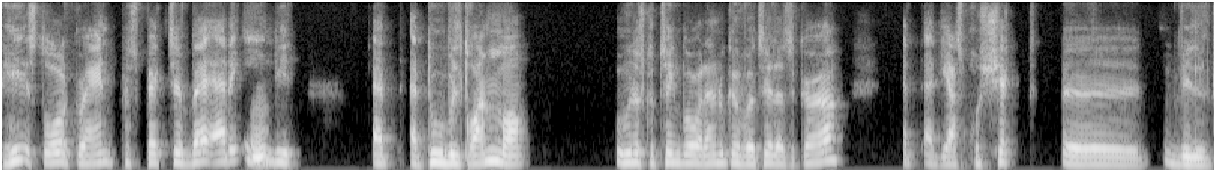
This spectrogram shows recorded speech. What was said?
helt store grand perspektiv, hvad er det mm. egentlig, at, at du vil drømme om, uden at skulle tænke på, hvordan du kan få til at lade sig gøre, at, at jeres projekt øh, vil,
